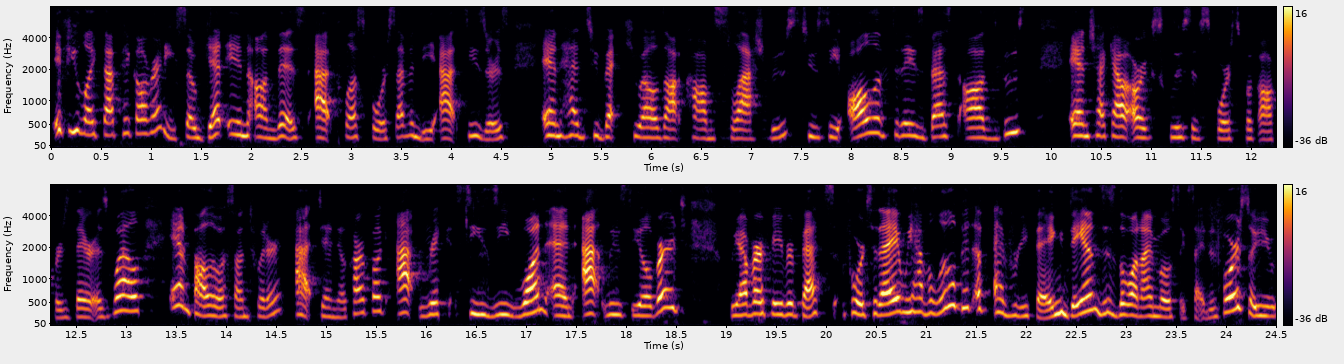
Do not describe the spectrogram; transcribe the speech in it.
if you like that pick already. So get in on this at plus 470 at Caesars and head to betql.com slash boost to see all of today's best odds boosts and check out our exclusive sportsbook offers there as well. And follow us on Twitter at Daniel Karpuk, at Rick CZ1, and at Lucille Burge. We have our favorite bets for today. We have a little bit of everything. Dan's is the one I'm most excited for. So you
